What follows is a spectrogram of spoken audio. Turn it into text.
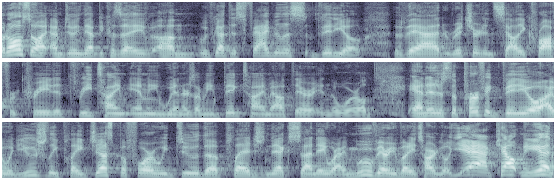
But also, I'm doing that because um, we've got this fabulous video that Richard and Sally Crawford created, three time Emmy winners. I mean, big time out there in the world. And it is the perfect video I would usually play just before we do the pledge next Sunday, where I move everybody's heart and go, Yeah, count me in.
